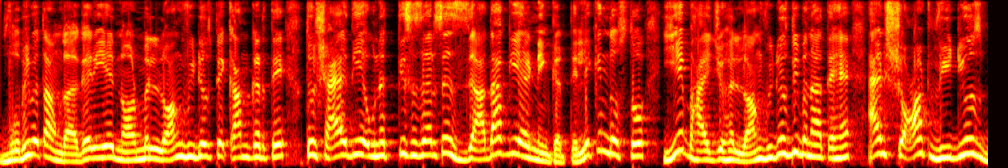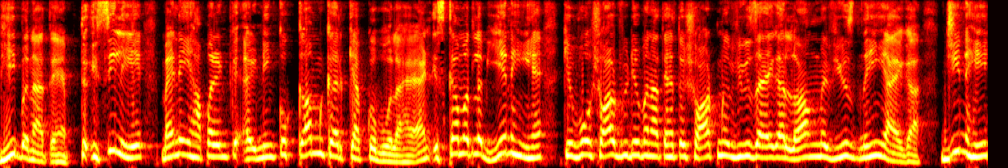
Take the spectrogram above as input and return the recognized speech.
वो भी बताऊँगा। अगर ये नॉर्मल लॉन्ग वीडियो पे काम करते तो शायद ये उनतीस से ज़्यादा की अर्निंग करते। लेकिन दोस्तों, ये भाई जो है लॉन्ग वीडियोस भी बनाते हैं एंड शॉर्ट वीडियोस भी बनाते हैं। तो इसीलिए मैंने यहाँ पर इनके अर्निंग को कम करके आपको बोला है। एंड इसका मतलब ये नहीं है कि वो शॉर्ट वीडियो बनाते हैं तो शॉर्ट में व्यूज़ आएगा लॉन्ग में व्यूज़ नहीं आएगा। जी नहीं,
